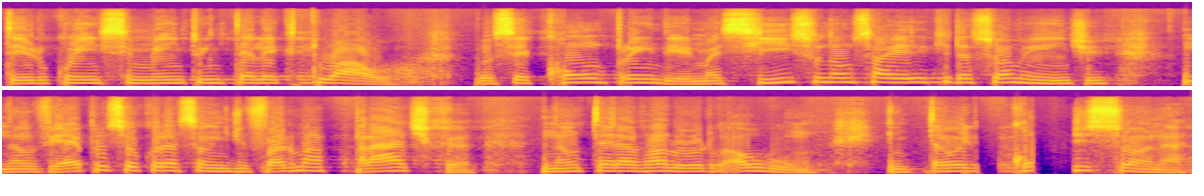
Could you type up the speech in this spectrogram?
ter o conhecimento intelectual, você compreender, mas se isso não sair aqui da sua mente, não vier para o seu coração de forma prática, não terá valor algum. Então, ele condiciona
